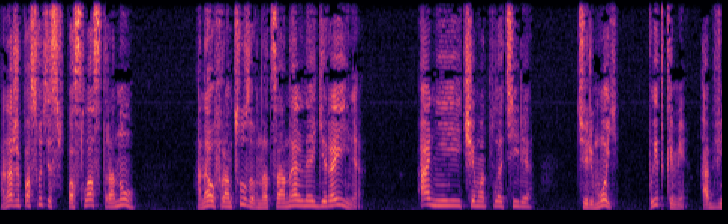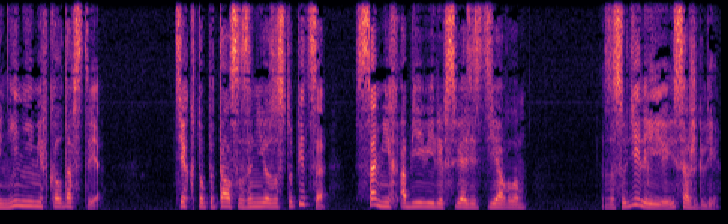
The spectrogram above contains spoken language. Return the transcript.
Она же, по сути, спасла страну. Она у французов национальная героиня. Они ей чем отплатили? Тюрьмой, пытками, обвинениями в колдовстве. Тех, кто пытался за нее заступиться, самих объявили в связи с дьяволом. Засудили ее и сожгли.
